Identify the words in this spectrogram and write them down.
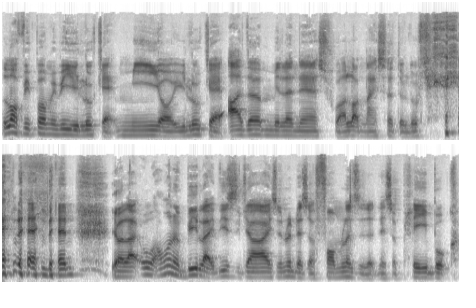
a lot of people, maybe you look at me or you look at other millionaires who are a lot nicer to look at, and then you're like, oh, I want to be like these guys. You know, there's a formula, there's a, playbook.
